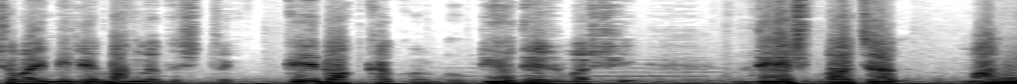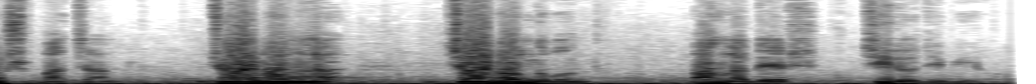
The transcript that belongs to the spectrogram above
সবাই মিলে বাংলাদেশকে রক্ষা করব। প্রিয় দেশবাসী, দেশ বাঁচান, মানুষ বাঁচান। জয় বাংলা, জয় বঙ্গবন্ধু। বাংলাদেশ চিরজীবী হোক।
